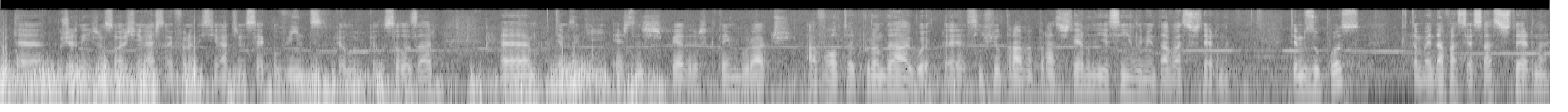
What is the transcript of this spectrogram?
Uh, os jardins não são originais, também foram adicionados no século XX pelo, pelo Salazar. Uh, temos aqui estas pedras que têm buracos à volta por onde a água uh, se infiltrava para a cisterna e assim alimentava a cisterna. Temos o poço, que também dava acesso à cisterna,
